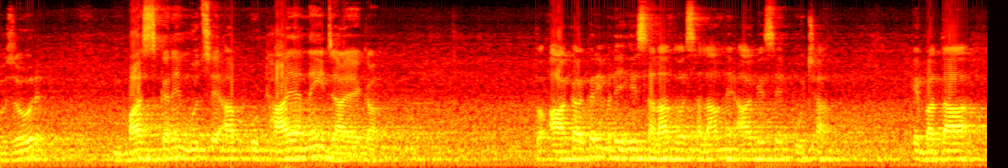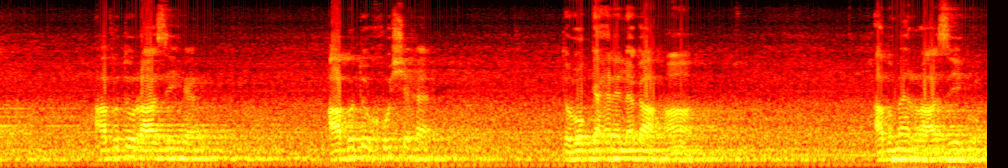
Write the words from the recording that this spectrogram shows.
حضور بس کریں، مجھ سے اب اٹھایا نہیں جائے گا۔ تو آقا کریم علیہ صلاحت وسلام نے آگے سے پوچھا کہ بتا، اب تو راضی ہے، اب تو خوش ہے؟ تو وہ کہنے لگا ہاں اب میں راضی ہوں،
